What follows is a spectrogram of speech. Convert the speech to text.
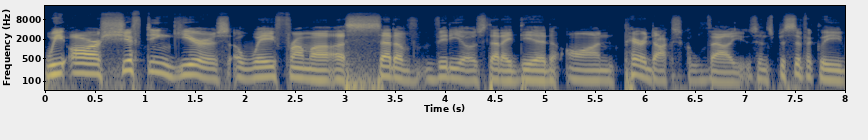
we are shifting gears away from a, a, set of videos that I did on paradoxical values, and specifically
